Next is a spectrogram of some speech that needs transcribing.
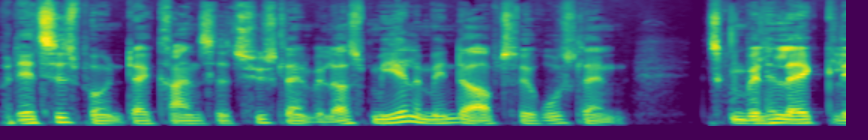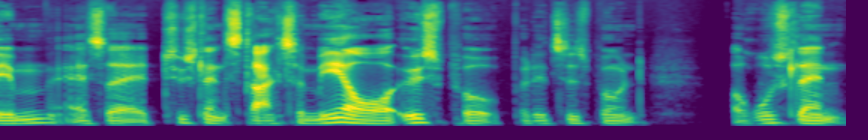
På det tidspunkt, der grænsede Tyskland vel også mere eller mindre op til Rusland skal man vel heller ikke glemme, altså at Tyskland strakte sig mere over øst på på det tidspunkt, og Rusland,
